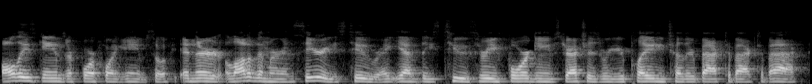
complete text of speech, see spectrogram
all these games are four point games. So if, and there a lot of them are in series too, right? You have these two, three, four game stretches where you're playing each other back to back to back.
